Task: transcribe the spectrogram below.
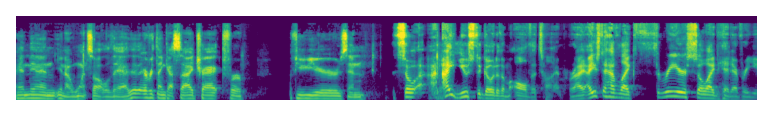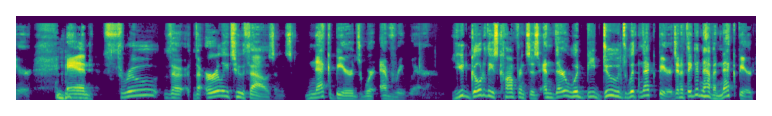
and then you know once all of that, everything got sidetracked for a few years, and So I, I used to go to them all the time, right? I used to have like three or so I'd hit every year. and through the the early 2000s, neck beards were everywhere. You'd go to these conferences and there would be dudes with neck beards. And if they didn't have a neck beard,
